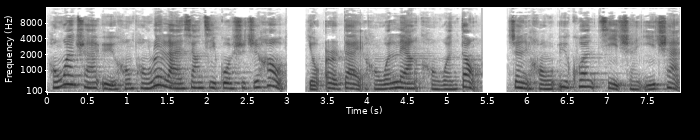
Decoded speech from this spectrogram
洪万传与洪彭瑞兰相继过世之后，由二代洪文良、洪文栋、郑洪玉坤继承遗产，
